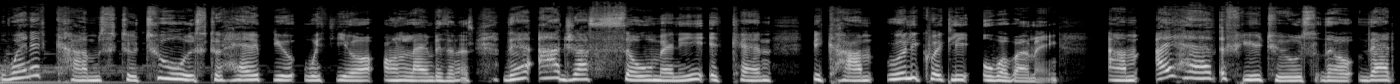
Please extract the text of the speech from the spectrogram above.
When it comes to tools to help you with your online business, there are just so many. It can become really quickly overwhelming. Um, I have a few tools though that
